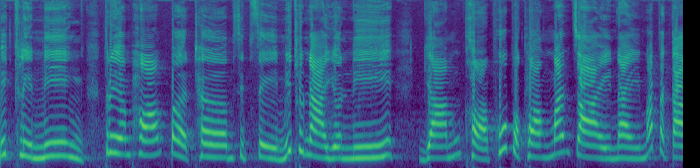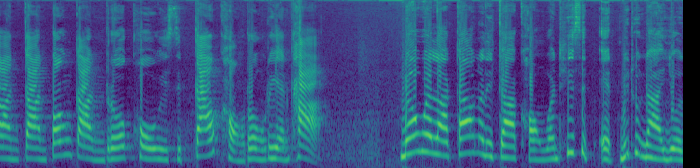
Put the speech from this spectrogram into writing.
Big Cleaning เตรียมพร้อมเปิดเทอม 14 มิถุนายนนี้ ย้ำขอผู้ปกครองมั่นใจในมาตรการการป้องกันโรคโควิด -19 ของโรงเรียนค่ะ เมื่อเวลา 9 นาฬิกาของวันที่ 11 มิถุนายน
